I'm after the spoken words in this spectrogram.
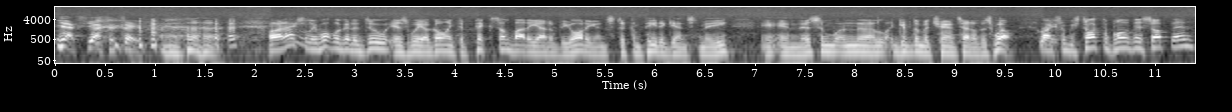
yes, yes, it's safe. All right, actually, what we're going to do is we are going to pick somebody out of the audience to compete against me in, in this and, and uh, give them a chance out of this. Well, all right, should we start to blow this up then?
